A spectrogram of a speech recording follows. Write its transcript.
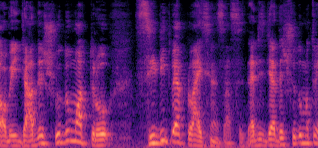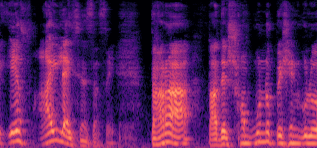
তবে যাদের শুধুমাত্র সিডি প্যাপ লাইসেন্স আছে দ্যাট ইজ যাদের শুধুমাত্র এফ আই লাইসেন্স আছে তারা তাদের সম্পূর্ণ পেশেন্টগুলো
